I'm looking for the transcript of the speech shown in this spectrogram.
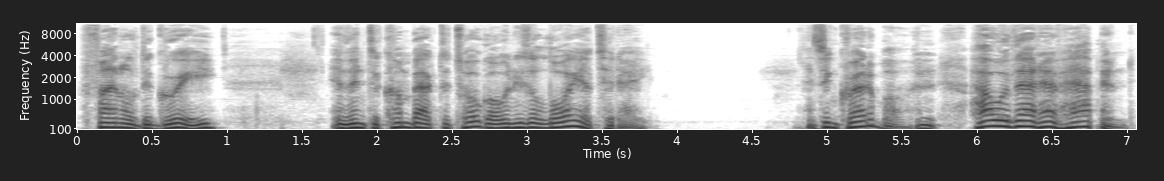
final degree and then to come back to Togo and he's a lawyer today. It's incredible. And how would that have happened?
